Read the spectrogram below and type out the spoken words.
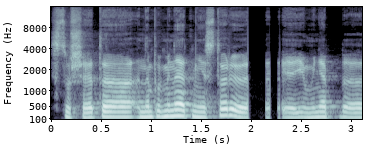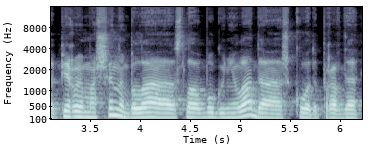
Слушай, это напоминает мне историю. у меня первая машина была, слава богу, не Лада, а Шкода. Правда,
